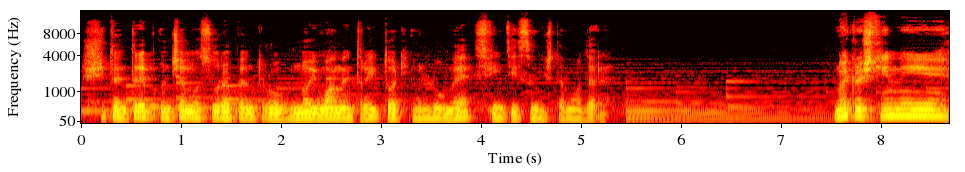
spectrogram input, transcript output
și te întreb în ce măsură pentru noi oameni trăitori în lume, sfinții sunt niște modele. Noi creștinii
